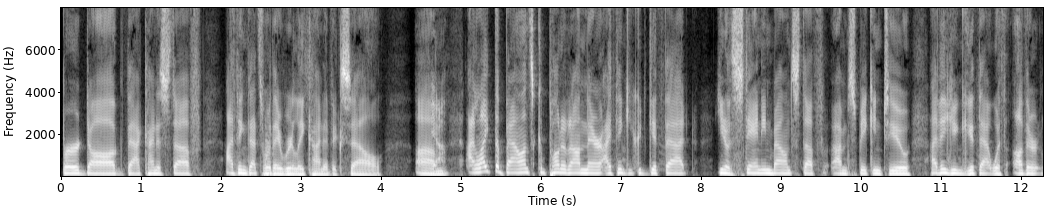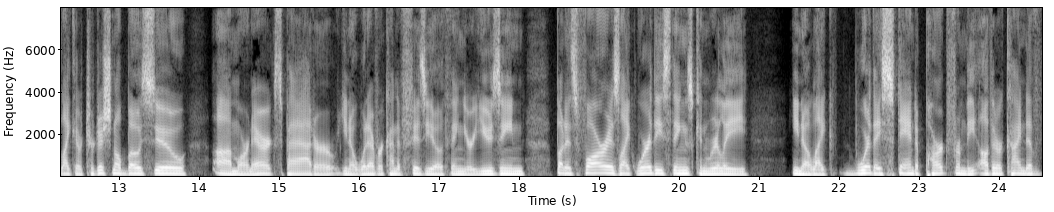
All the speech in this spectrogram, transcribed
bird dog, that kind of stuff. I think that's where they really kind of excel. Um, Yeah. I like the balance component on there. I think you could get that, you know, standing balance stuff I'm speaking to. I think you can get that with other, like a traditional Bosu um, or an Airex pad or, you know, whatever kind of physio thing you're using. But as far as like where these things can really, you know, like where they stand apart from the other kind of,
